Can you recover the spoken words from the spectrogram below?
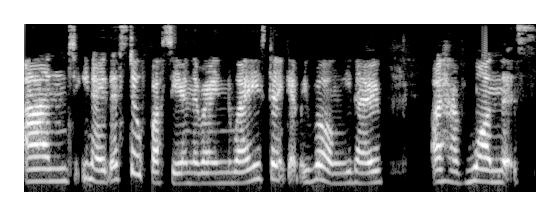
And, you know, they're still fussy in their own ways, don't get me wrong, you know. I have one that's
